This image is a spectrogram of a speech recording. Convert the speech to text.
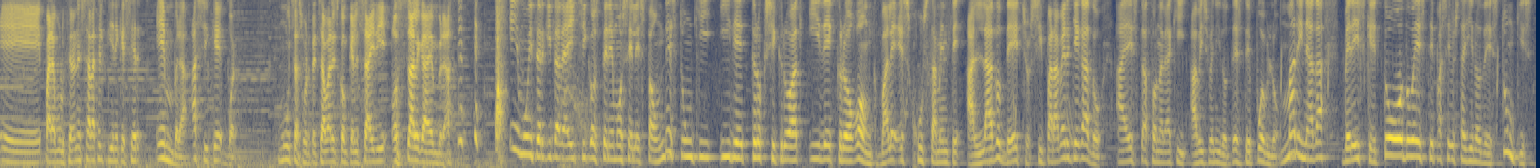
Eh, para evolucionar en Salacel tiene que ser hembra. Así que, bueno, mucha suerte, chavales, con que el Shiny os salga hembra. Y muy cerquita de ahí, chicos, tenemos el spawn de Stunky y de Troxicroak y de Krogonk, ¿vale? Es justamente al lado. De hecho, si para haber llegado a esta zona de aquí habéis venido desde Pueblo Marinada, veréis que todo este paseo está lleno de Stunkis.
